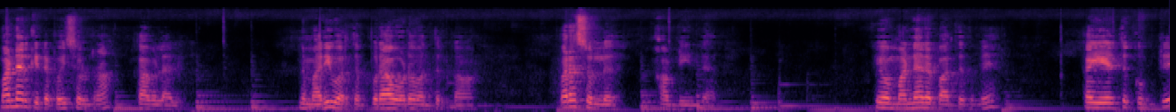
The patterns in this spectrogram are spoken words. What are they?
மன்னர்கிட்ட போய் சொல்கிறான் காவலாளி இந்த மாதிரி ஒருத்தன் புறாவோட வந்திருக்கான். வர சொல்லு அப்படின்றார். இவன் மன்னரை பார்த்ததுமே கையெழுத்து கும்பிட்டு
